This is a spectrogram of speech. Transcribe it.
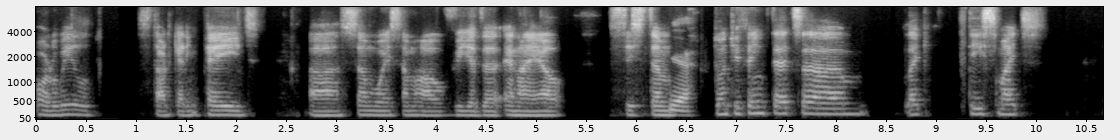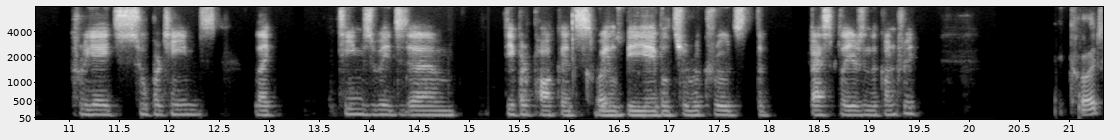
or will start getting paid uh, some way somehow via the NIL. System. Yeah. Don't you think that um, like this might create super teams, like teams with um, deeper pockets will be able to recruit the best players in the country? It could.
